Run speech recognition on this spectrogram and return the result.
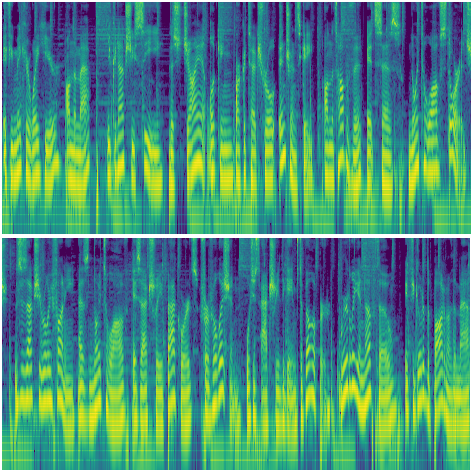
If you make your way here on the map, you can actually see this giant looking architectural entrance gate. On the top of it, it says Noitilov Storage. This is actually really funny, as Noitilov is actually backwards for Volition, which is actually the game's developer. Weirdly enough though, if you go to the bottom of the map,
